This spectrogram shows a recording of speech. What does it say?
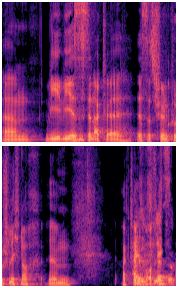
Ähm, wie, wie ist es denn aktuell? Ist es schön kuschelig noch? Ähm, aktuell also im Office? Um,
